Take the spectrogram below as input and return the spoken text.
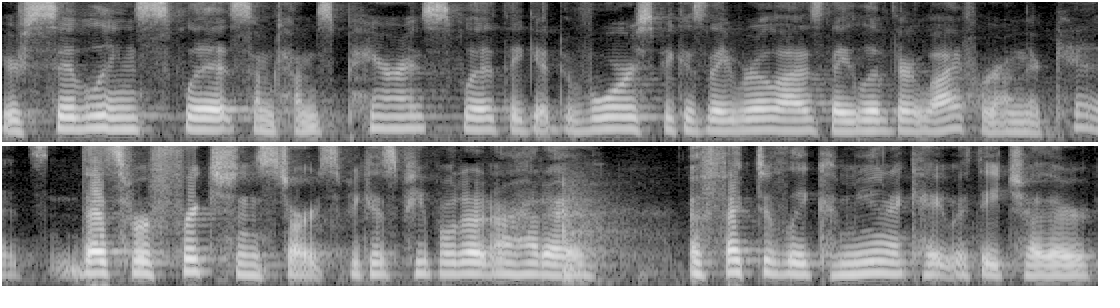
Your siblings split, sometimes parents split, they get divorced because they realize they live their life around their kids. That's where friction starts because people don't know how to effectively communicate with each other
